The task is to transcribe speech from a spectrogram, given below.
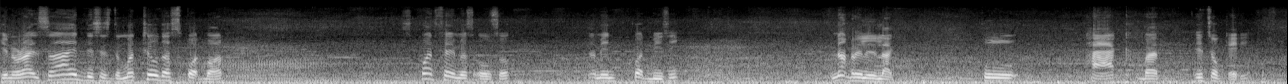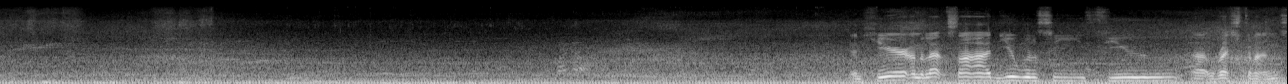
Here on the right side, this is the Matilda Spot Bar. It's quite famous also. I mean, quite busy. Not really like full pack, but it's okay. And here on the left side you will see few uh, restaurants.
